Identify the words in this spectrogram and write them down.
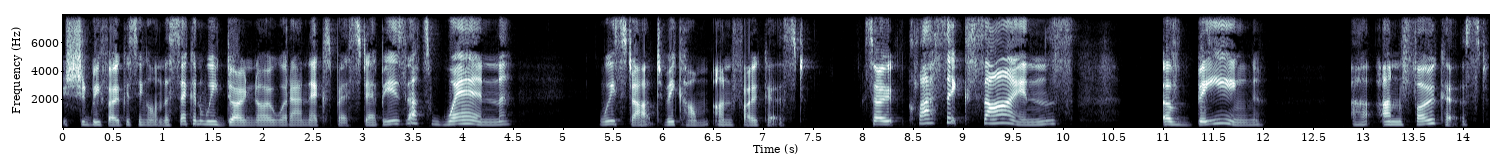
should be focusing on, the second we don't know what our next best step is, that's when we start to become unfocused. So, classic signs of being uh, unfocused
